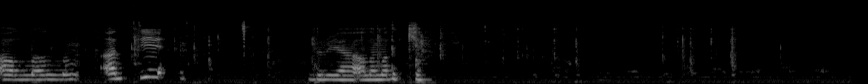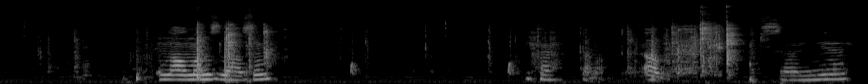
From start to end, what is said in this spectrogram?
Allah'ım. Hadi. Dur ya alamadık ki. Bunu almamız lazım. Heh, tamamdır. Aldık. Bir saniye.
